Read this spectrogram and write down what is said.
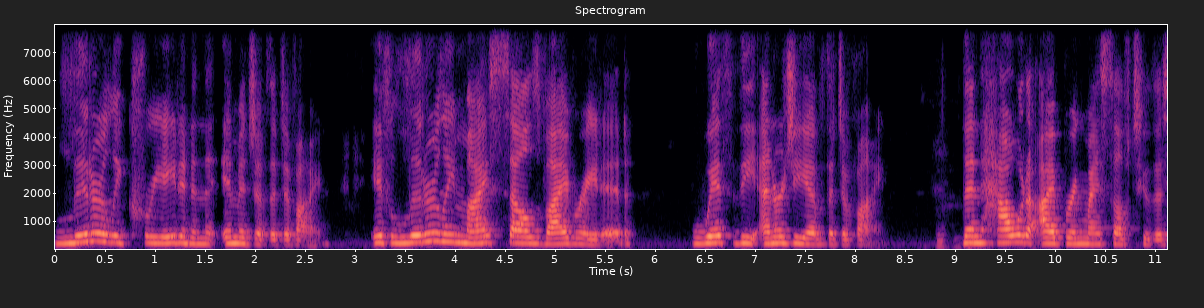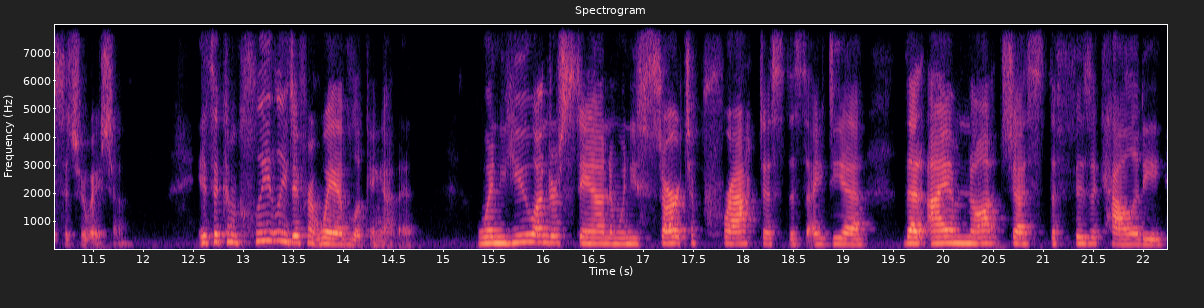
literally created in the image of the divine? If literally my cells vibrated with the energy of the divine, mm-hmm. then how would I bring myself to this situation? It's a completely different way of looking at it. When you understand and when you start to practice this idea that I am not just the physicality,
